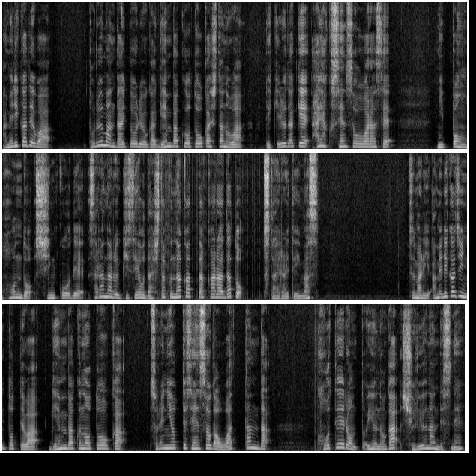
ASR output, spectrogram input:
アメリカではトルーマン大統領が原爆を投下したのはできるだけ早く戦争を終わらせ日本本土侵攻でさらなる犠牲を出したくなかったからだと伝えられていますつまりアメリカ人にとっては原爆の投下それによって戦争が終わったんだ肯定論というのが主流なんですね。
